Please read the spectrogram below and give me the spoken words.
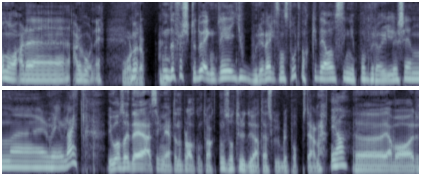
Og nå er det, er det Warner. Warner, ja. Men det første du egentlig gjorde veldig sånn stort, var ikke det å synge på Broiler sin uh, Ray of Light? Jo, altså Idet jeg signerte denne platekontrakten, så trodde jeg at jeg skulle bli popstjerne. Ja. Uh, jeg var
